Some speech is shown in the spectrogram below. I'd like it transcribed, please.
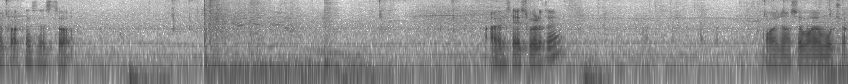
Epa, ¿qué es esto? A ver si hay suerte. Bueno, no se mueve mucho.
